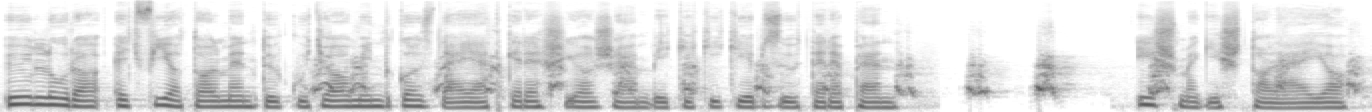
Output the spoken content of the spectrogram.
Ő Lora egy fiatal mentőkutya, amint gazdáját keresi a zsámbéki kiképző terepen. És meg is találja.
